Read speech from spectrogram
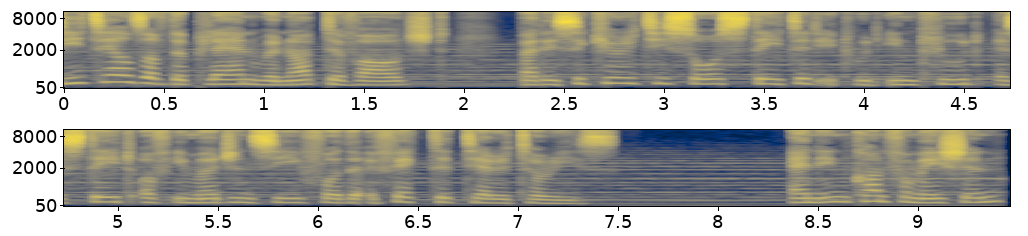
Details of the plan were not divulged, but a security source stated it would include a state of emergency for the affected territories. And in confirmation,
